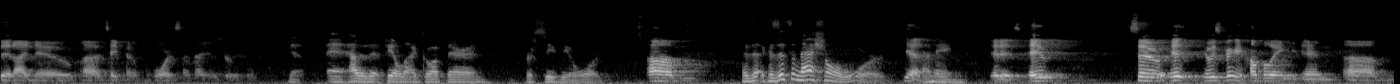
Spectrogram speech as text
that I know uh, take home awards that night. It was really cool. yeah. And how did it feel to go up there and receive the awards? Um, Because it's a national award. Yeah. I mean, It is. It, so it, it was very humbling, and um,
